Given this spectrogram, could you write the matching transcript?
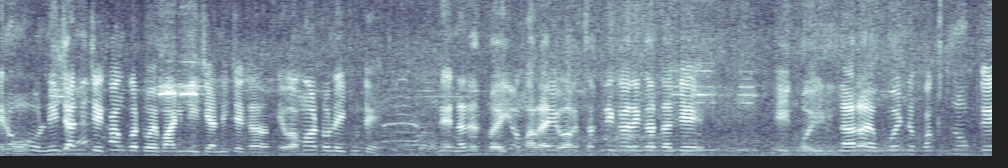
એનું નીચા નીચે કામ કરતો હોય, પાણી નીચે નીચે એવા માણસો નહીં છૂટે. ને નરેશભાઈ અમારા એવા સક્રિય કાર્યકર્તા છે, એ કોઈ નારા, કોઈને પક્ષનું કે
